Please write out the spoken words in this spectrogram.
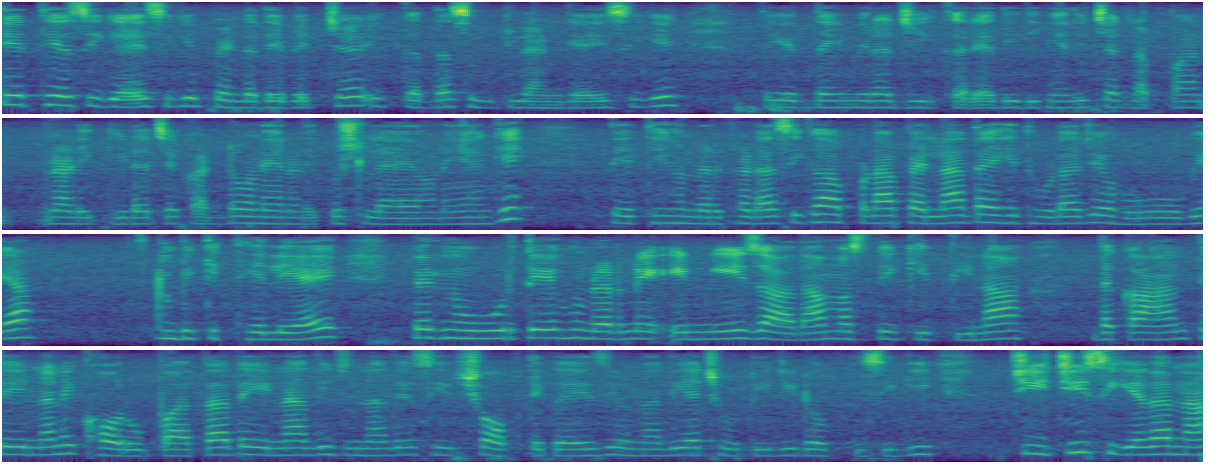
ਤੇ ਇੱਥੇ ਅਸੀਂ ਗਏ ਸੀਗੇ ਪਿੰਡ ਦੇ ਵਿੱਚ। ਇੱਕ ਅੱਧਾ ਸੂਟ ਲੈਣ ਗਏ ਸੀਗੇ। ਤੇ ਇਦਾਂ ਹੀ ਮੇਰਾ ਜੀ ਕਰਿਆ ਦੀਦੀ ਕਹਿੰਦੀ ਚੱਲ ਆਪਾਂ ਨਾਲੇ ਕੀੜਾ ਚ ਕੱਢ ਆਉਣੇ ਆ, ਨਾਲੇ ਕੁਝ ਲੈ ਆਉਣੇ ਆਂਗੇ। ਤੇ ਇੱਥੇ ਹੁਨਰ ਖੜਾ ਸੀਗਾ। ਆਪਣਾ ਪਹਿਲਾਂ ਤਾਂ ਇਹ ਥੋੜਾ ਜਿਹਾ ਹੋ ਗਿਆ। ਵੀ ਕਿੱਥੇ ਲਿਆਏ। ਫਿਰ ਨੂਰ ਤੇ ਹੁਨਰ ਨੇ ਇੰਨੀ ਜ਼ਿਆਦਾ ਮਸਤੀ ਕੀਤੀ ਨਾ ਦੁਕਾਨ ਤੇ ਇਹਨਾਂ ਨੇ ਖੌਰੂ ਪਾਤਾ ਤੇ ਇਹਨਾਂ ਦੀ ਜਿਨ੍ਹਾਂ ਦੇ ਅਸੀਂ ਸ਼ਾਪ ਤੇ ਗਏ ਸੀ, ਉਹਨਾਂ ਦੀ ਆ ਛੋਟੀ ਜੀ ਡੋਕੀ ਸੀਗੀ। ਚੀਚੀ ਸੀ ਇਹਦਾ ਨਾਂ।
